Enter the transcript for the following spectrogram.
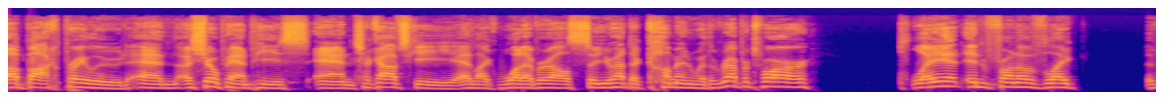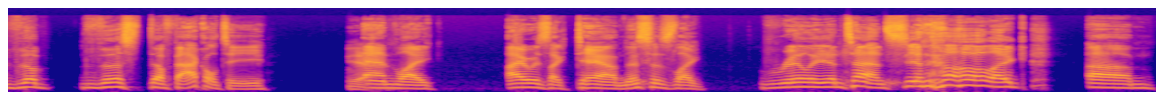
a Bach prelude and a Chopin piece and Tchaikovsky and like whatever else. So you had to come in with a repertoire, play it in front of like the, the, the faculty. Yeah. And like, I was like, damn, this is like really intense, you know? like, um,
